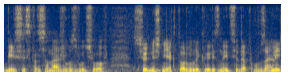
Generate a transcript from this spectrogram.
більшість персонажів озвучував сьогоднішній актор великої різниці. Де взагалі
